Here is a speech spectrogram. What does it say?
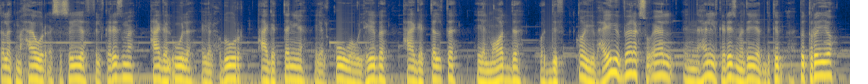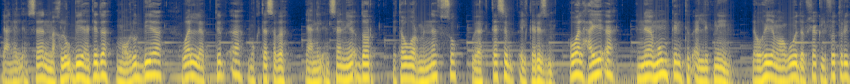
ثلاث محاور أساسية في الكاريزما. حاجة الأولى هي الحضور حاجة التانية هي القوة والهيبة حاجة التالتة هي المودة والدفء. طيب هيجي في بالك سؤال إن هل الكاريزما ديت بتبقى فطرية يعني الإنسان مخلوق بيها كده ومولود بيها ولا بتبقى مكتسبة؟ يعني الإنسان يقدر يطور من نفسه ويكتسب الكاريزما. هو الحقيقة إنها ممكن تبقى الاتنين. لو هي موجودة بشكل فطري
